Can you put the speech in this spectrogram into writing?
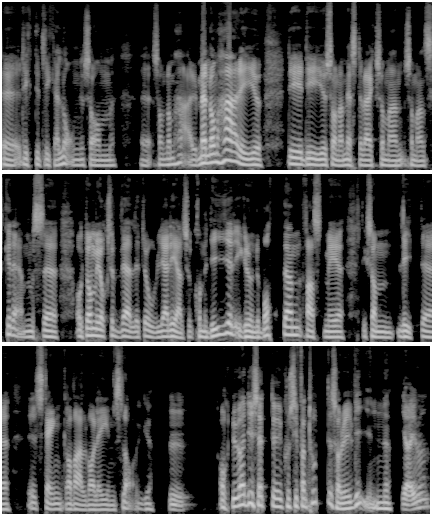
eh, riktigt lika lång som, eh, som de här. Men de här är ju, det, det är ju sådana mästerverk som man, som man skräms. Eh, och de är också väldigt roliga, det är alltså komedier i grund och botten fast med liksom lite eh, stänk av allvarliga inslag. Mm. Och du hade ju sett eh, Così fan tutte sa du i Wien. Jajamän.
